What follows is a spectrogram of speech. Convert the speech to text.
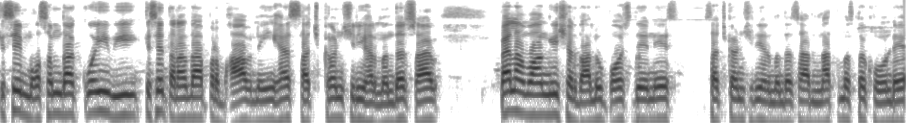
ਕਿਸੇ ਮੌਸਮ ਦਾ ਕੋਈ ਵੀ ਕਿਸੇ ਤਰ੍ਹਾਂ ਦਾ ਪ੍ਰਭਾਵ ਨਹੀਂ ਹੈ। ਸੱਚਖੰਡ ਸ੍ਰੀ ਹਰਮੰਦਰ ਸਾਹਿਬ ਪਹਿਲਾਂ ਵਾਂਗ ਹੀ ਸ਼ਰਧਾਲੂ ਪਹੁੰਚਦੇ ਨੇ। ਸੱਚਖੰਡ ਸ੍ਰੀ ਹਰਮੰਦਰ ਸਾਹਿਬ ਨਤਮਸਤਕ ਹੋਣਦੇ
